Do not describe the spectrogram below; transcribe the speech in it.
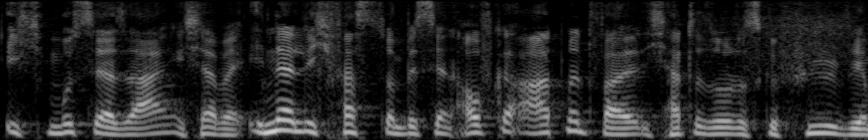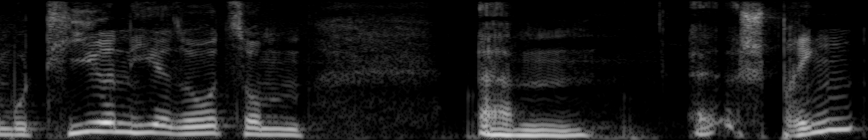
ich muss ja sagen, ich habe innerlich fast so ein bisschen aufgeatmet, weil ich hatte so das Gefühl, wir mutieren hier so zum ähm, äh, Springen.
